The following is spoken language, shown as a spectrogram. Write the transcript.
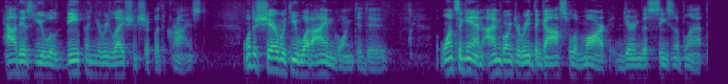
how it is you will deepen your relationship with Christ. I want to share with you what I'm going to do. Once again, I'm going to read the Gospel of Mark during this season of Lent,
